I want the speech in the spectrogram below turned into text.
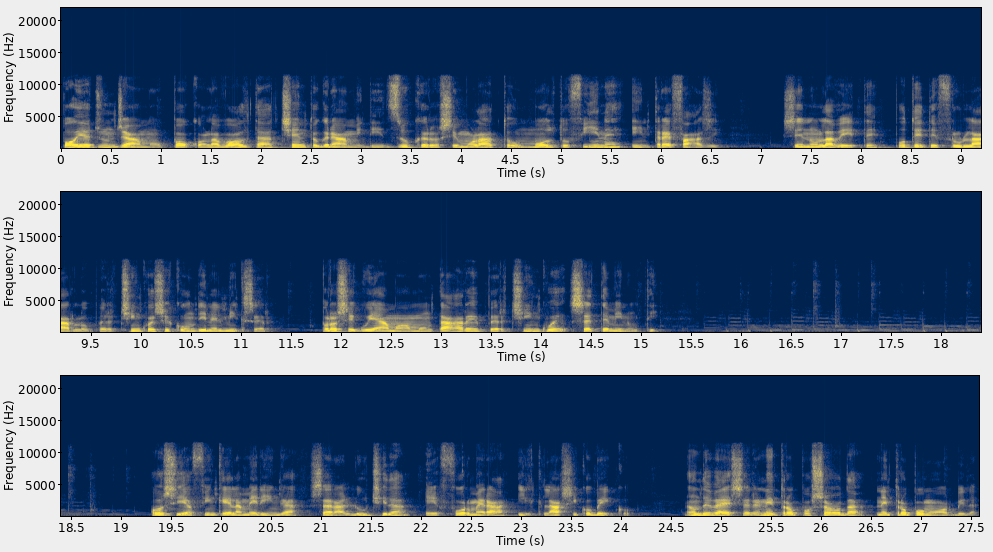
Poi aggiungiamo poco alla volta 100 g di zucchero semolato molto fine in tre fasi. Se non l'avete potete frullarlo per 5 secondi nel mixer. Proseguiamo a montare per 5-7 minuti. Ossia finché la meringa sarà lucida e formerà il classico becco. Non deve essere né troppo soda né troppo morbida,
